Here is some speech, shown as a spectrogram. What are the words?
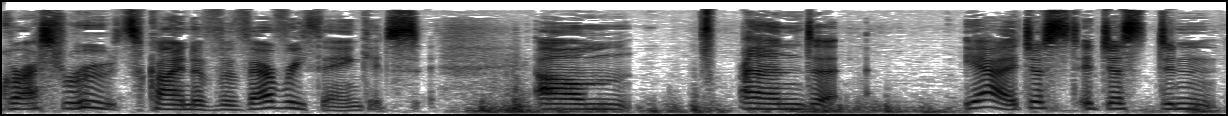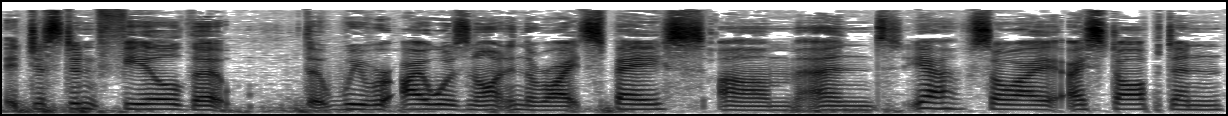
grassroots kind of of everything. It's, um, and uh, yeah, it just, it just didn't, it just didn't feel that that we were I was not in the right space. Um, and yeah, so I, I stopped and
